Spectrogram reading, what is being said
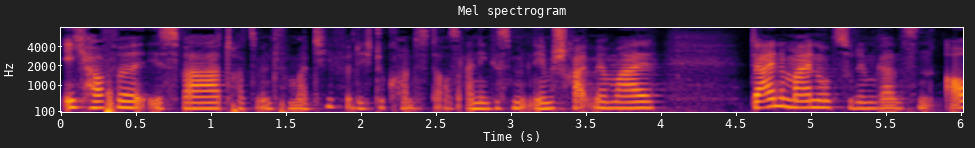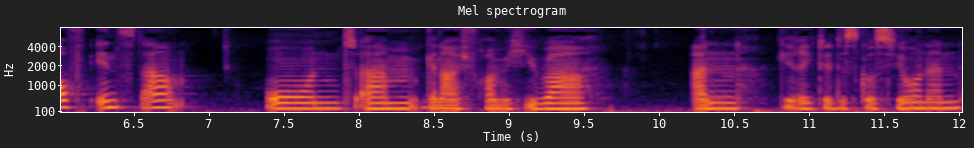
Ich hoffe, es war trotzdem informativ für dich. Du konntest daraus einiges mitnehmen. Schreib mir mal deine Meinung zu dem Ganzen auf Insta. Und ähm, genau, ich freue mich über angeregte Diskussionen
